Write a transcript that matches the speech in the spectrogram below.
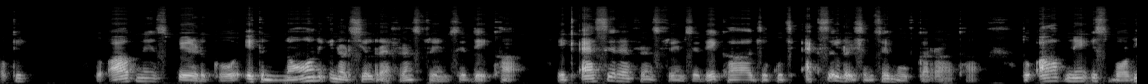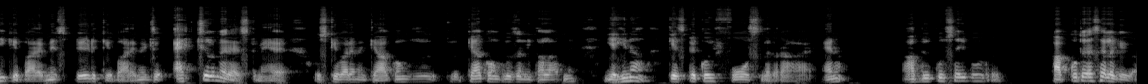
ओके तो आपने इस पेड़ को एक नॉन इनर्शियल रेफरेंस फ्रेम से देखा। एक ऐसे रेफरेंस फ्रेम से देखा जो कुछ एक्सेलरेशन से मूव कर रहा था। तो आपने इस बॉडी के बारे में, इस पेड़ के बारे में, जो एक्चुअल में रेस्ट में है, उसके बारे में क्या क्या कंक्लूजन निकाला आपने? यही ना कि इस पे कोई फोर्स लग रहा है है ना? आप बिल्कुल सही बोल रहे हो। आपको तो ऐसा लगेगा,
